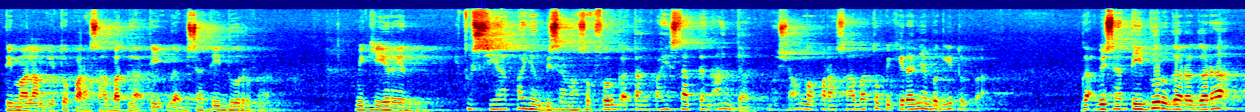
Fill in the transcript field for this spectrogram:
Di malam itu para sahabat nggak bisa tidur, Pak. Mikirin itu siapa yang bisa masuk surga tanpa hisab dan adab? Masya Allah para sahabat tuh pikirannya begitu, Pak Gak bisa tidur gara-gara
